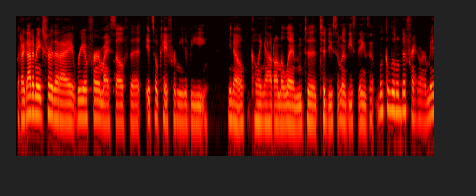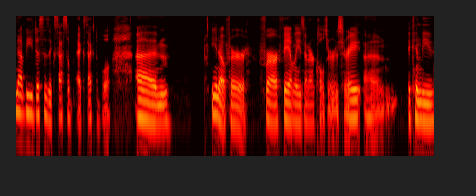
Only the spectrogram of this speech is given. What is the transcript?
but I got to make sure that I reaffirm myself that it's okay for me to be you know going out on a limb to to do some of these things that look a little different or may not be just as accessible acceptable um you know, for for our families and our cultures, right? Um, it can be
